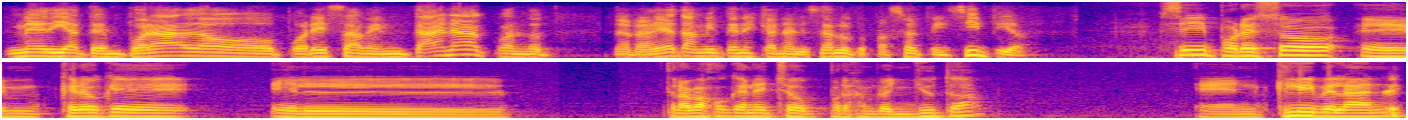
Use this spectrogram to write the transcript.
media temporada o por esa ventana, cuando en realidad también tenés que analizar lo que pasó al principio. Sí, por eso eh, creo que el trabajo que han hecho, por ejemplo, en Utah, en Cleveland,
